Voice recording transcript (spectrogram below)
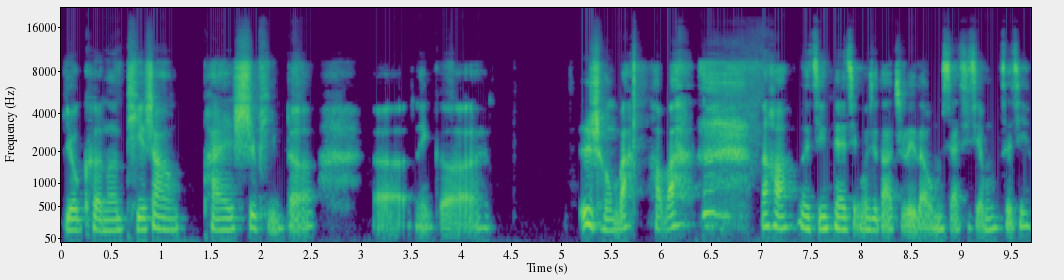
有可能提上拍视频的，呃，那个。日程吧，好吧，那好，那今天的节目就到这里了，我们下期节目再见。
